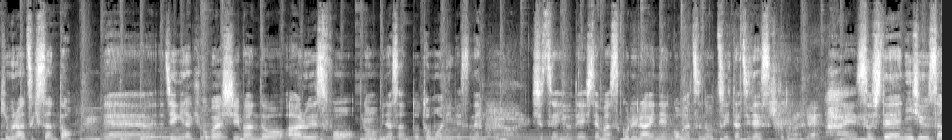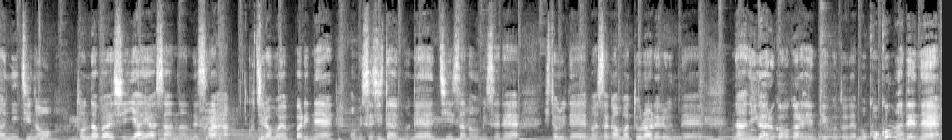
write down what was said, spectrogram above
木村敦樹さんと、うん。えー仁義なき小林バンド RS4 の皆さんと共にですね、はいはい。出演予定してます。これ来年5月の1日です、仕方ないね。はい、うん。そして23日のうん。富田林ややさんなんですが、はこちらもやっぱりねお店自体もねうん。小さなお店で一人でマスター頑張っておられるんで、う何があるか分からへんっていうことでもうここまでね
